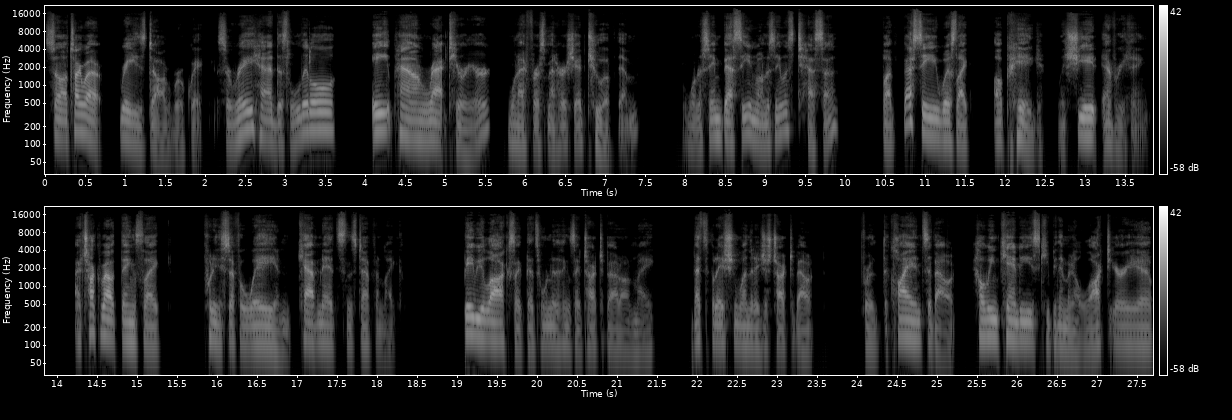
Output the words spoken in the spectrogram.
So I'll talk about Ray's dog real quick. So Ray had this little eight pound rat terrier when I first met her. She had two of them. One was named Bessie and one was named was Tessa. But Bessie was like a pig. Like she ate everything. I talk about things like putting stuff away and cabinets and stuff and like baby locks. Like that's one of the things I talked about on my Vetsplanation one that I just talked about for the clients about Halloween candies, keeping them in a locked area,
